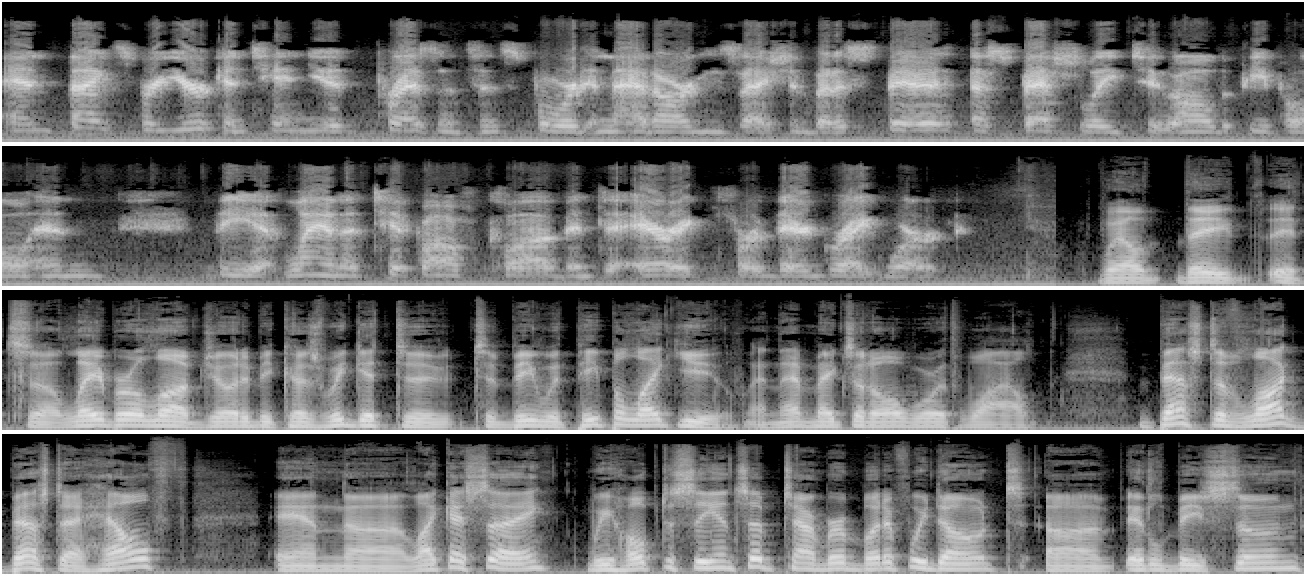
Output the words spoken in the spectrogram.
and thanks for your continued presence in sport in that organization, but especially to all the people and the Atlanta Tip Off Club and to Eric for their great work. Well, they it's a labor of love, Jody, because we get to to be with people like you, and that makes it all worthwhile. Best of luck, best of health, and uh, like I say, we hope to see you in September. But if we don't, uh, it'll be soon,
